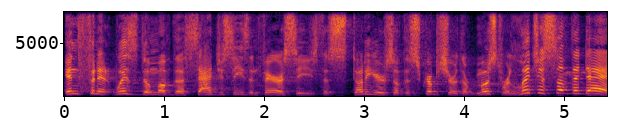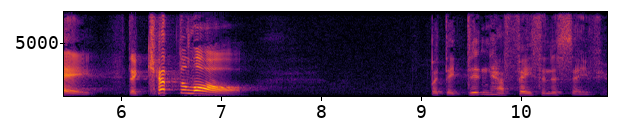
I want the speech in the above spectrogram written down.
infinite wisdom of the Sadducees and Pharisees, the studiers of the scripture, the most religious of the day, that kept the law. But they didn't have faith in the Savior.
